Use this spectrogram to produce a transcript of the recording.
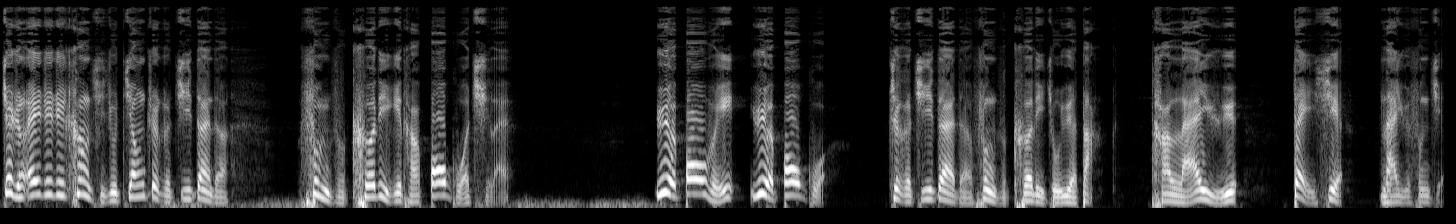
这种 IgG 抗体就将这个鸡蛋的分子颗粒给它包裹起来，越包围、越包裹，这个鸡蛋的分子颗粒就越大，它难于代谢，难于分解。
